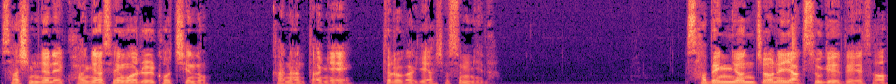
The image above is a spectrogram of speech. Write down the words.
40년의 광야 생활을 거친 후 가나안 땅에 들어가게 하셨습니다. 400년 전의 약속에 대해서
